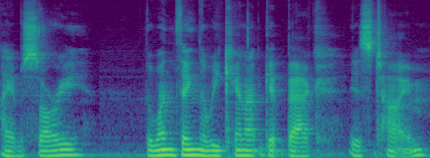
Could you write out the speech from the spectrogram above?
I am sorry. The one thing that we cannot get back is time.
